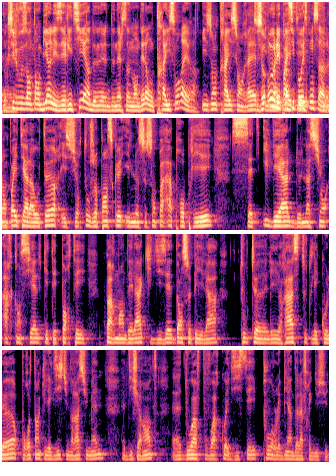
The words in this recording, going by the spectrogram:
Donc, si je vous entends bien, les héritiers hein, de, Nelson Mandela ont trahi son rêve. Ils ont trahi son rêve. Ce sont eux les principaux responsables. Ils n'ont pas été à la hauteur et surtout, je pense qu'ils ne se sont pas appropriés cet idéal de nation arc-en-ciel qui était porté par Mandela, qui disait dans ce pays-là, toutes les races, toutes les couleurs, pour autant qu'il existe une race humaine euh, différente, euh, doivent pouvoir coexister pour le bien de l'Afrique du Sud.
